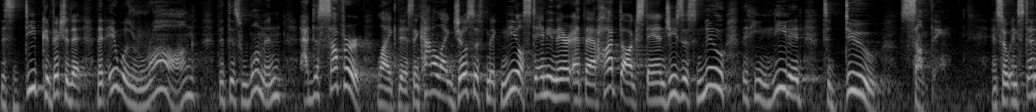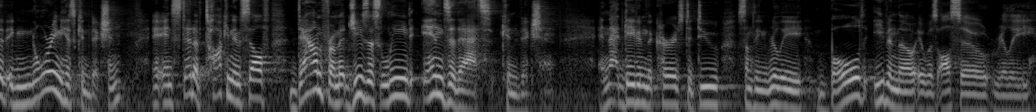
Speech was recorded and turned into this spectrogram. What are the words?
this deep conviction that, that it was wrong that this woman had to suffer like this. And kind of like Joseph McNeil standing there at that hot dog stand, Jesus knew that he needed to do something. And so instead of ignoring his conviction, instead of talking himself down from it, Jesus leaned into that conviction. And that gave him the courage to do something really bold, even though it was also really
